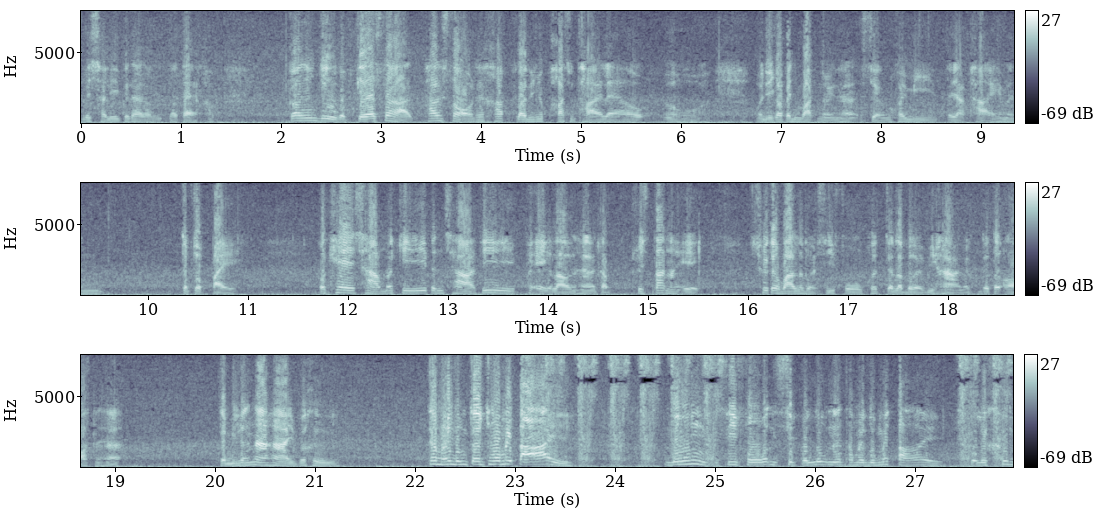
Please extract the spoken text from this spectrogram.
เรียกชลิฟก็ได้แล้วแล้วแต่ครับ ก็ยังอยู่กับเกสศาสตร์ภาคสองนะครับ ตอนนี้ก็พาร์ทสุดท้ายแล้วโอ้วันนี้ก็เป็นวัดหน่อยนะฮะเสียงไม่ค่อยมีแต่อยากถ่ายให้มันจบๆไปโอเคฉากเมื่อกี้เป็นฉากที่พระเอกเรานะฮะกับคริสตันนางเอก ช่วยกันวางระเบิด C4 เพื่อจะระเบิดวิหารดรออสนะฮะ แต่มีเรื่องน่าฮาอยู่ก็คือทำไมลุงโจนโชไม่ตาย ลุง C4 สิบกว่าลูกนะทำไมลุงไม่ตายเกิดอะไรขึ้น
